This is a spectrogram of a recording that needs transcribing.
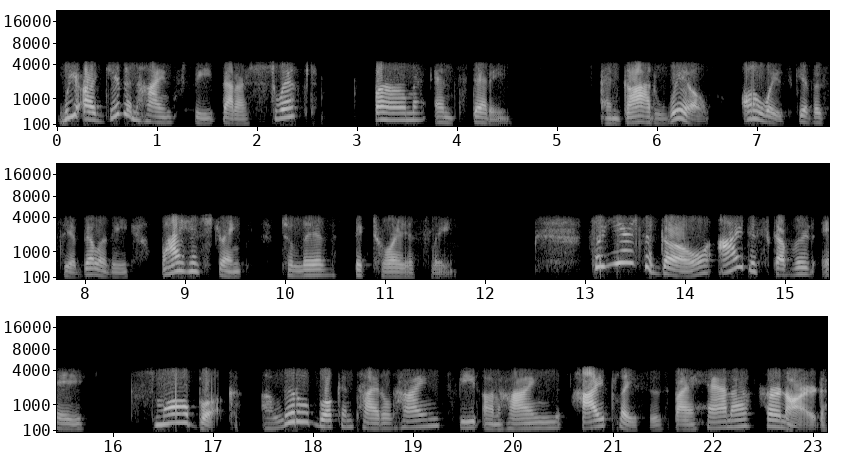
we are given hinds' feet that are swift, firm, and steady. And God will always give us the ability by His strength to live victoriously. So, years ago, I discovered a small book, a little book entitled Hinds Feet on High Places by Hannah Hurnard.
